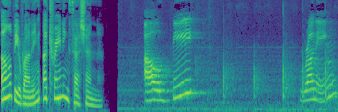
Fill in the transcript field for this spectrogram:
I'll be running a training session. I'll be running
